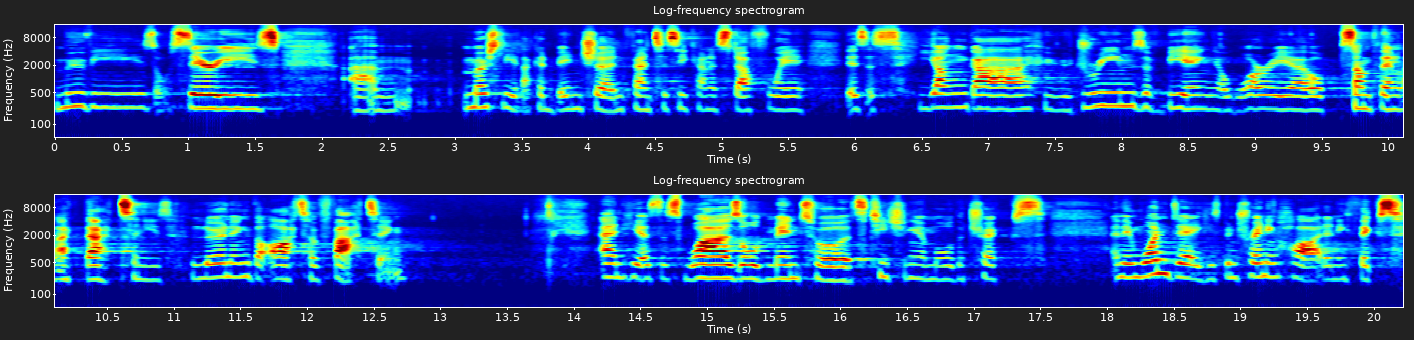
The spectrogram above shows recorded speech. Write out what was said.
movies or series. Um, mostly like adventure and fantasy kind of stuff where there's this young guy who dreams of being a warrior or something like that, and he's learning the art of fighting. And he has this wise old mentor that's teaching him all the tricks. And then one day he's been training hard and he thinks,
